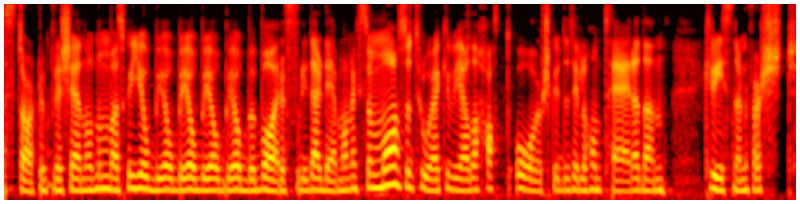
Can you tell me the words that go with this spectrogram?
startup-klisjeen at man bare skal jobbe, jobbe, jobbe, jobbe, jobbe bare fordi det er det man liksom må, så tror jeg ikke vi hadde hatt overskuddet til å håndtere den krisen når den først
